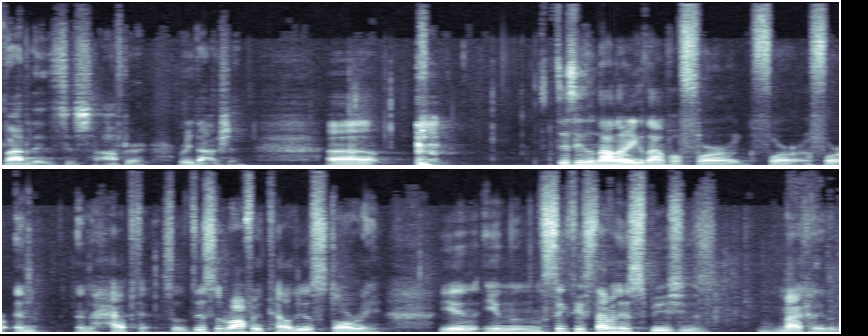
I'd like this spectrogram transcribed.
validate this after reduction. Uh, this is another example for, for, for an N-heptane. So this roughly tells you a story. In, in 60, 70 species mechanism,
